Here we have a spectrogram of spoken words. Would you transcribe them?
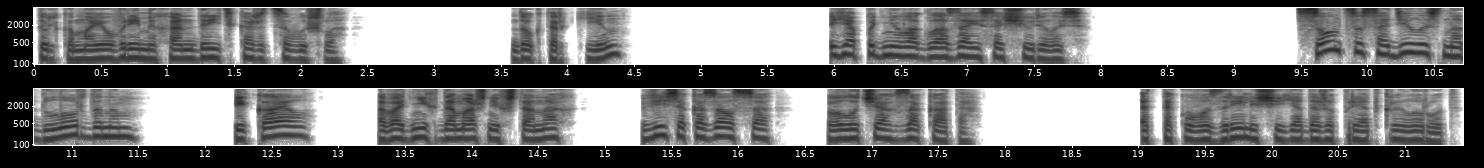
Только мое время хандрить, кажется, вышло. Доктор Кин. Я подняла глаза и сощурилась. Солнце садилось над Лордоном, и Кайл в одних домашних штанах весь оказался в лучах заката. От такого зрелища я даже приоткрыла рот.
